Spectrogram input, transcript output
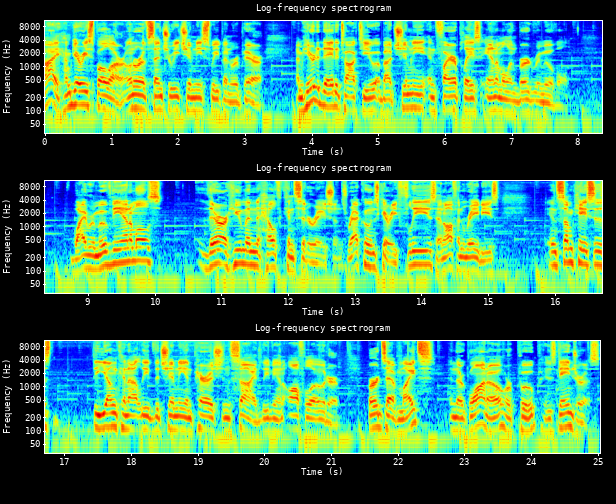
Hi, I'm Gary Spolar, owner of Century Chimney Sweep and Repair. I'm here today to talk to you about chimney and fireplace animal and bird removal. Why remove the animals? There are human health considerations. Raccoons carry fleas and often rabies. In some cases, the young cannot leave the chimney and perish inside, leaving an awful odor. Birds have mites, and their guano, or poop, is dangerous.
